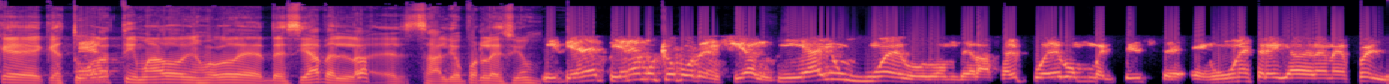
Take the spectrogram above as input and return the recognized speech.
Que, que, estuvo lastimado en el juego de, de Seattle, salió por lesión. Y tiene, tiene mucho potencial. Si hay un juego donde Lazard puede convertirse en una estrella de la NFL,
